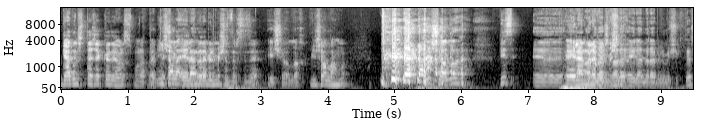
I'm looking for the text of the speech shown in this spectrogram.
geldiğin için teşekkür ediyoruz Murat Bey. Ben İnşallah teşekkür ederim. eğlendirebilmişizdir sizi. İnşallah. İnşallah mı? İnşallah biz e, Eğlendirebilmişizdir. arkadaşları eğlendirebilmişiktir.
